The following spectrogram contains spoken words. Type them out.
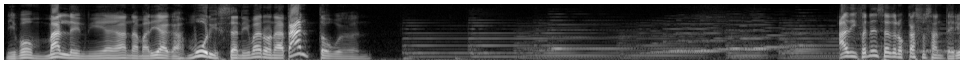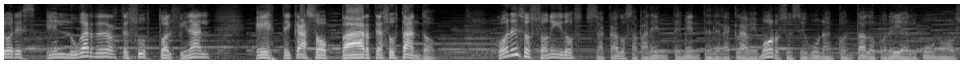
Ni Bob Marley ni Ana María Gasmuri se animaron a tanto, weón. A diferencia de los casos anteriores, en lugar de darte susto al final, este caso parte asustando. Con esos sonidos, sacados aparentemente de la clave Morse, según han contado por ahí algunos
